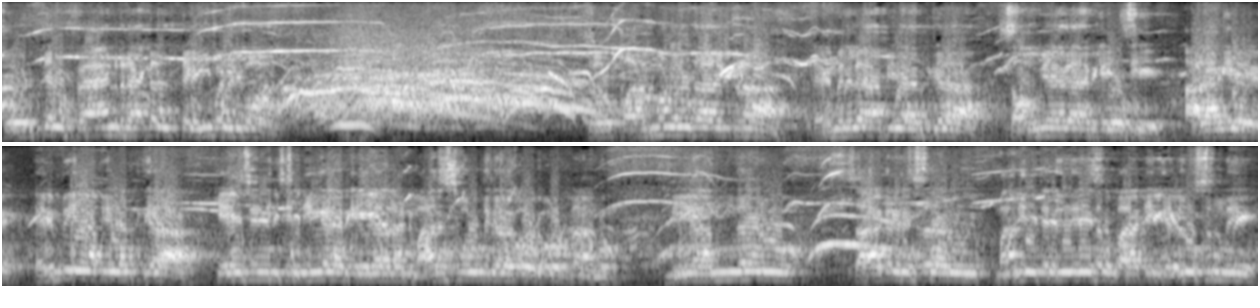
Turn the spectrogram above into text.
కొడితే ఫ్యాన్ రెక్కలు తెగిపడిపోవాలి సో పదమూడవ తారీఖున ఎమ్మెల్యే అభ్యర్థిగా సౌమ్య గారికి వేసి అలాగే ఎంపీ అభ్యర్థిగా కేసీని చిన్ని గారికి వేయాలని మనస్ఫూర్తిగా కోరుకుంటున్నాను. మీ అందరూ సహకరిస్తారు. మళ్ళీ తెలుగుదేశం పార్టీ గెలుస్తుంది.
